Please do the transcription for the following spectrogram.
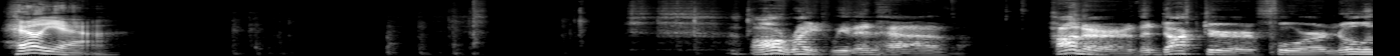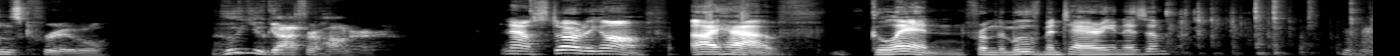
Hell yeah. All right, we then have Honor, the doctor for Nolan's crew. Who you got for Honor? Now, starting off, I have Glenn from the Movementarianism. hmm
